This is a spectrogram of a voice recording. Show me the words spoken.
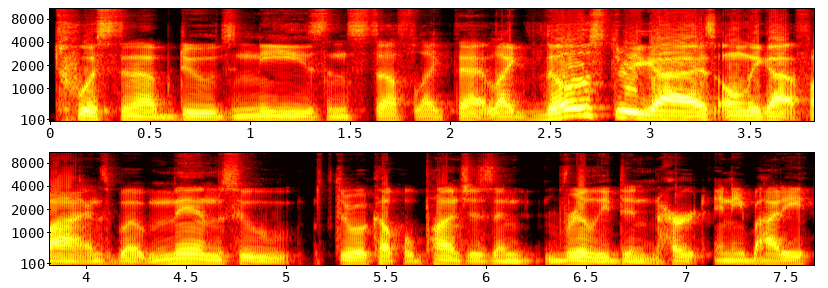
twisting up dudes' knees and stuff like that. Like those three guys only got fines, but Mims, who threw a couple punches and really didn't hurt anybody,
